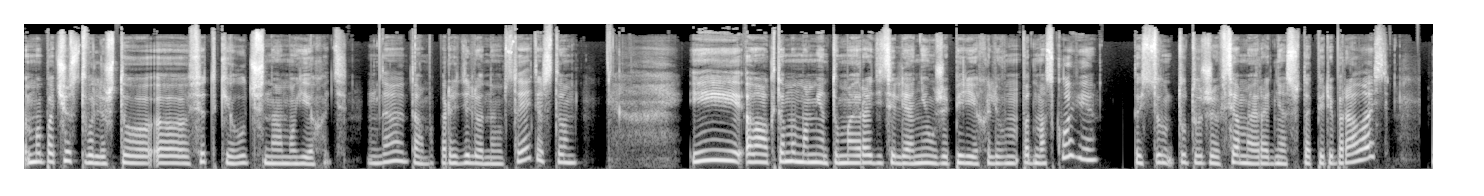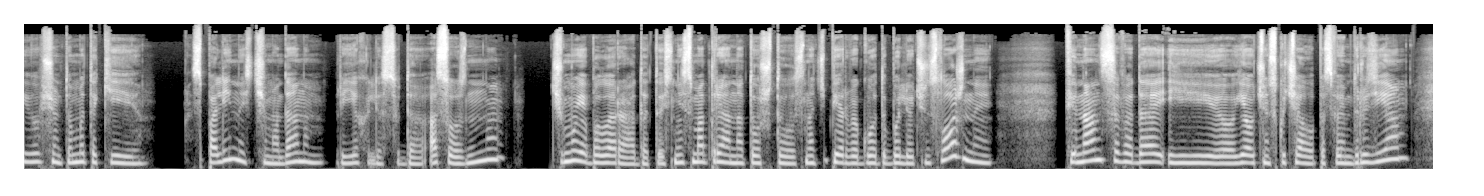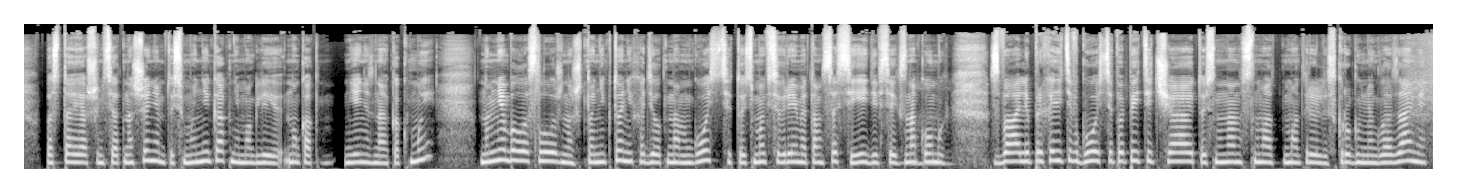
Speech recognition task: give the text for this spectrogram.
мы почувствовали, что э, все-таки лучше нам уехать, да, там по определенным обстоятельствам. И а, к тому моменту мои родители, они уже переехали в Подмосковье, то есть тут уже вся моя родня сюда перебралась. И, в общем-то, мы такие с Полиной, с чемоданом приехали сюда осознанно, чему я была рада. То есть, несмотря на то, что первые годы были очень сложные, финансово, да, и э, я очень скучала по своим друзьям, по стоявшимся отношениям, то есть мы никак не могли, ну как, я не знаю, как мы, но мне было сложно, что никто не ходил к нам в гости, то есть мы все время там соседи, всех знакомых звали, приходите в гости, попейте чаю, то есть на нас смотрели с круглыми глазами,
